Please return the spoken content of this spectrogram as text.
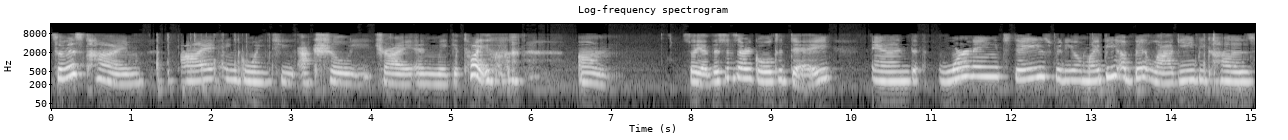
so this time I am going to actually try and make it twice. um, so yeah, this is our goal today. And warning, today's video might be a bit laggy because,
